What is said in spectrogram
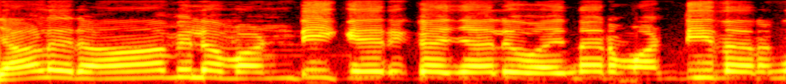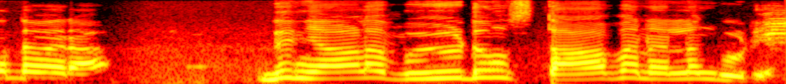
ഞാൾ രാവിലെ വണ്ടി കയറി കഴിഞ്ഞാൽ വൈകുന്നേരം വണ്ടിയിൽ നിന്ന് ഇറങ്ങുന്നവരാ. ഇത് ഞാളെ വീടും സ്ഥാപനം എല്ലാം കൂടിയാ.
